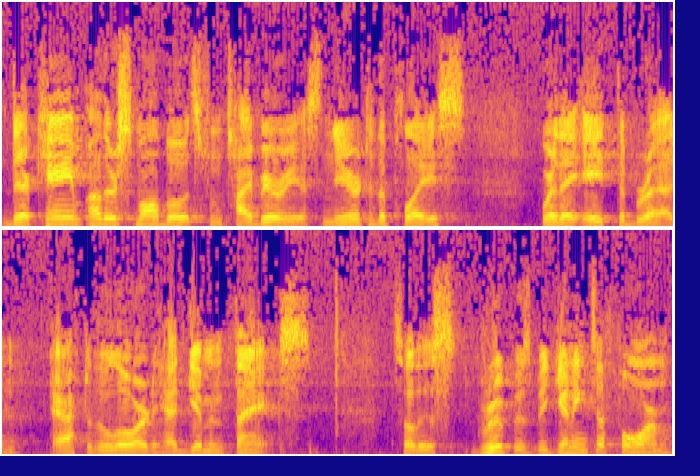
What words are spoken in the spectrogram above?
There came other small boats from Tiberias near to the place where they ate the bread after the Lord had given thanks. So this group is beginning to form,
